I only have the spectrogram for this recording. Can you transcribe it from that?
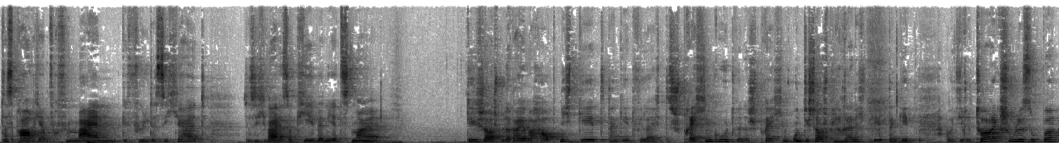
das brauche ich einfach für mein Gefühl der Sicherheit, dass ich weiß, okay, wenn jetzt mal die Schauspielerei überhaupt nicht geht, dann geht vielleicht das Sprechen gut. Wenn das Sprechen und die Schauspielerei nicht geht, dann geht aber die Rhetorikschule super.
